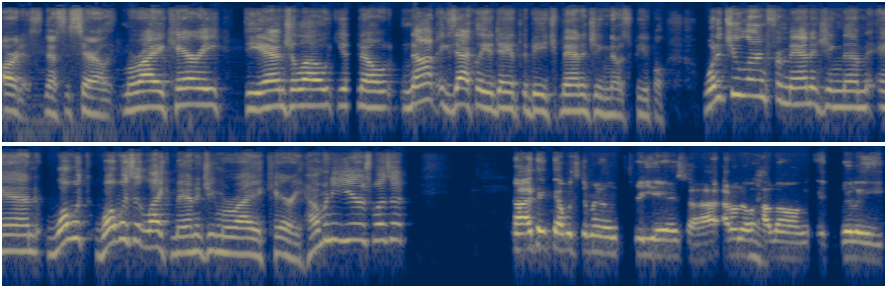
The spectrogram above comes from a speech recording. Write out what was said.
artists necessarily. Mariah Carey, D'Angelo, you know, not exactly a day at the beach managing those people. What did you learn from managing them, and what would, what was it like managing Mariah Carey? How many years was it? No, I think that was around three years. Uh, I, don't know how long it really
